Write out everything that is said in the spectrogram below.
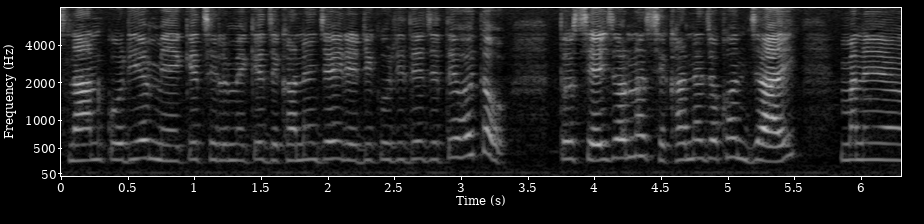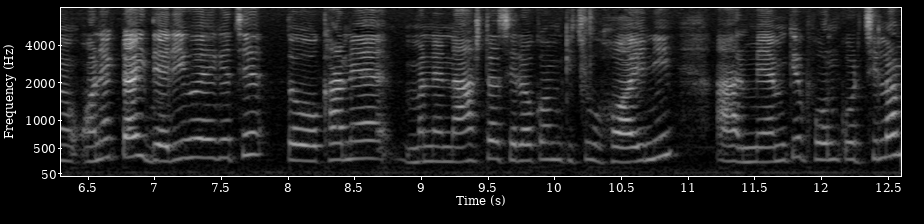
স্নান করিয়ে মেয়েকে, ছেলে মেয়েকে যেখানে যাই রেডি করিয়ে দিয়ে যেতে হয় তো তো সেই জন্য সেখানে যখন যাই মানে অনেকটাই দেরি হয়ে গেছে। তো ওখানে মানে নাচটা সেরকম কিছু হয়নি। আর ম্যামকে ফোন করছিলাম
